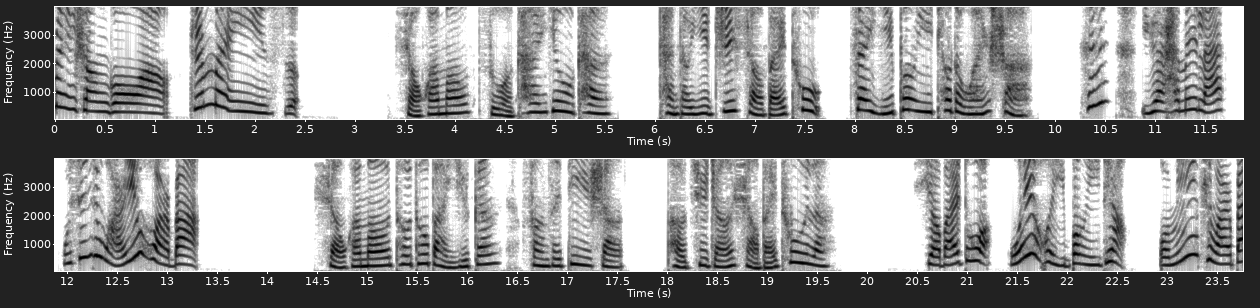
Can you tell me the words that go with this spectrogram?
没上钩啊？真没意思。小花猫左看右看，看到一只小白兔在一蹦一跳的玩耍。哼，鱼儿还没来，我先去玩一会儿吧。小花猫偷偷把鱼竿放在地上，跑去找小白兔了。小白兔，我也会一蹦一跳，我们一起玩吧。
